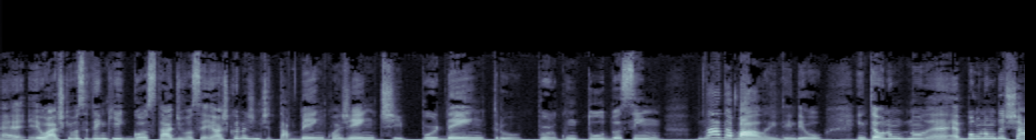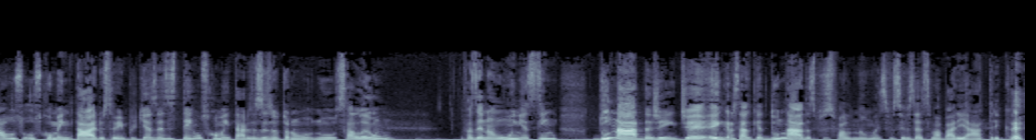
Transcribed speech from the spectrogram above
É, eu acho que você tem que gostar de você. Eu acho que quando a gente tá bem com a gente, por dentro, por, com tudo, assim, nada bala, entendeu? Então não, não- é, é bom não deixar os, os comentários também, porque às vezes tem uns comentários. Às vezes eu tô no, no salão. Fazendo a unha, assim, do nada, gente. É, é engraçado que é do nada. As pessoas falam, não, mas se você fizesse uma bariátrica.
